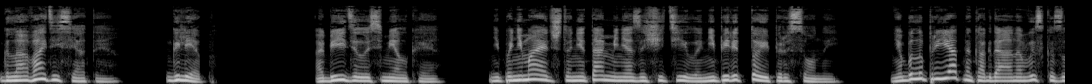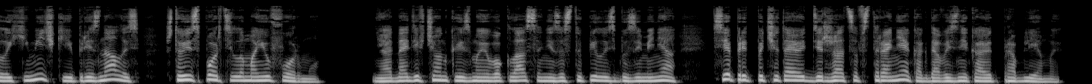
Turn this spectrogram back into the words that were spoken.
Глава десятая. Глеб. Обиделась мелкая. Не понимает, что не там меня защитила, не перед той персоной. Мне было приятно, когда она высказала химичке и призналась, что испортила мою форму. Ни одна девчонка из моего класса не заступилась бы за меня, все предпочитают держаться в стороне, когда возникают проблемы.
